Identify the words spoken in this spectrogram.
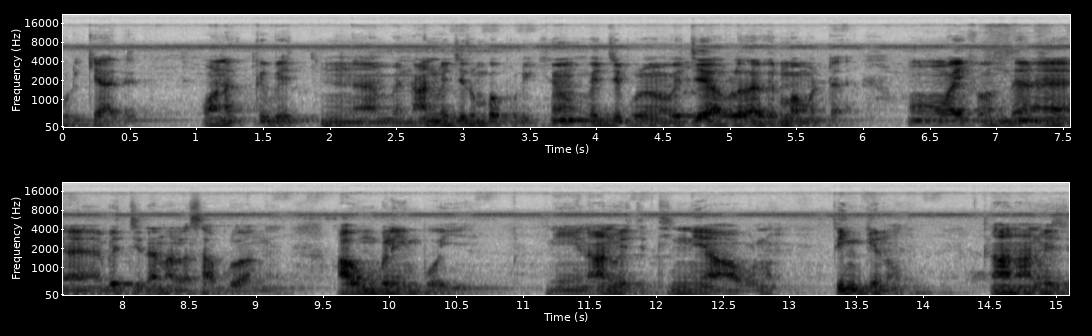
பிடிக்காது. உனக்கு வெஜ் நான்வெஜ்ஜு ரொம்ப பிடிக்கும். வெஜ்ஜு வெஜ்ஜு அவ்வளோதான் விரும்ப மாட்டேன். உன் ஒய்ஃப் வந்து வெஜ்ஜு தான் நல்லா சாப்பிடுவாங்க. அவங்களையும் போய் நீ நான்வெஜ்ஜு தின்னே ஆகணும் திங்கணும். நான் நான்வெஜ்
